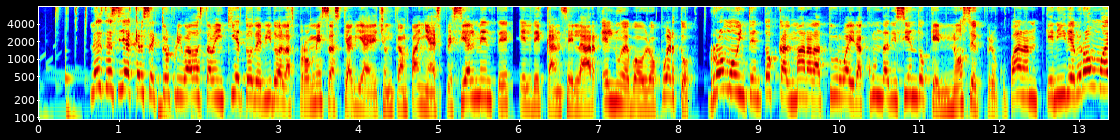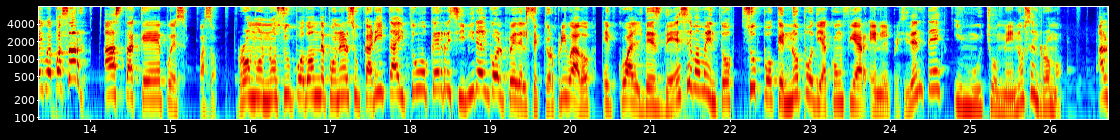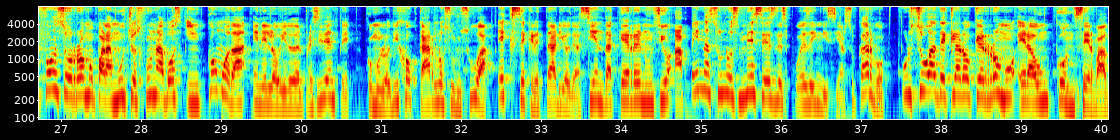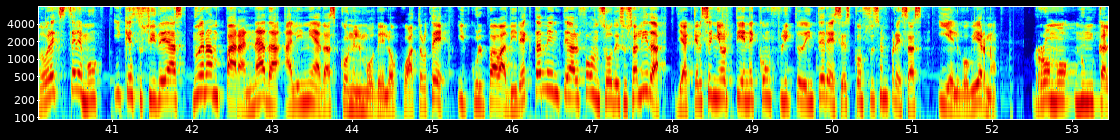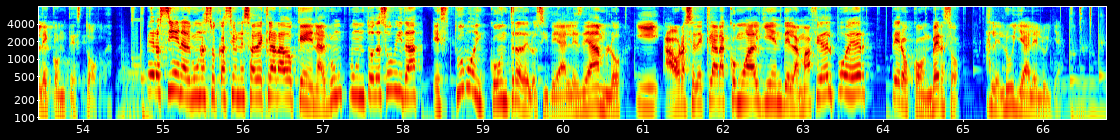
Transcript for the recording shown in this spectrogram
Les decía que el sector privado estaba inquieto debido a las promesas que había hecho en campaña, especialmente el de cancelar el nuevo aeropuerto. Romo intentó calmar a la turba iracunda diciendo que no se preocuparan, que ni de broma iba a pasar, hasta que pues pasó. Romo no supo dónde poner su carita y tuvo que recibir el golpe del sector privado, el cual desde ese momento supo que no podía confiar en el presidente y mucho menos en Romo. Alfonso Romo para muchos fue una voz incómoda en el oído del presidente, como lo dijo Carlos Ursúa, ex secretario de Hacienda que renunció apenas unos meses después de iniciar su cargo. Ursúa declaró que Romo era un conservador extremo y que sus ideas no eran para nada alineadas con el modelo 4T y culpaba directamente a Alfonso de su salida, ya que el señor tiene conflicto de intereses con sus empresas y el gobierno. Romo nunca le contestó. Pero sí en algunas ocasiones ha declarado que en algún punto de su vida estuvo en contra de los ideales de AMLO y ahora se declara como alguien de la mafia del poder, pero converso. Aleluya, aleluya.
